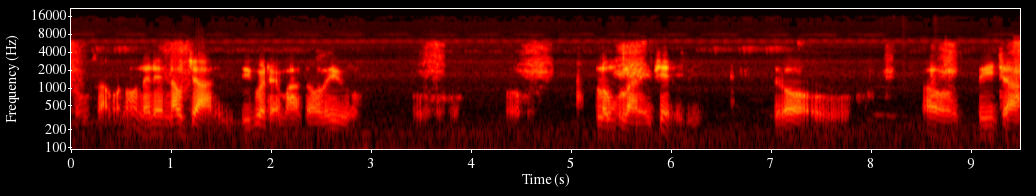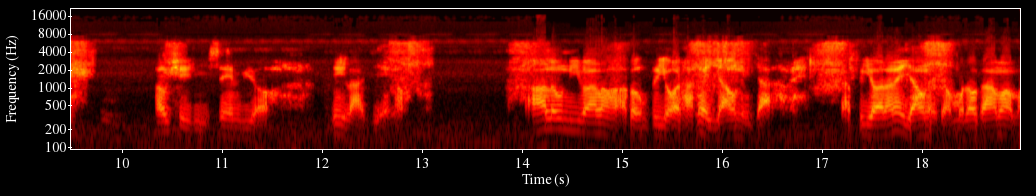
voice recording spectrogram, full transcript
ဟိုစားပါတော့နည်းနည်းနောက်ကျနေဒီကွက်ထဲမှာတော်လေးကိုဟိုလုံးလာနေဖြစ်နေပြီဆိုတော့ဟိုပေးကြ အောက်ရှိပြီးဆင်းပြီးတော့နေလာကြည့်တော့အားလုံးဒီပါတော့အကုန်ပရီအော်ဒါနဲ့ရောင်းနေကြတာပဲပရီအော်ဒါနဲ့ရောင်းနေတော့မတော်ကားမှမ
